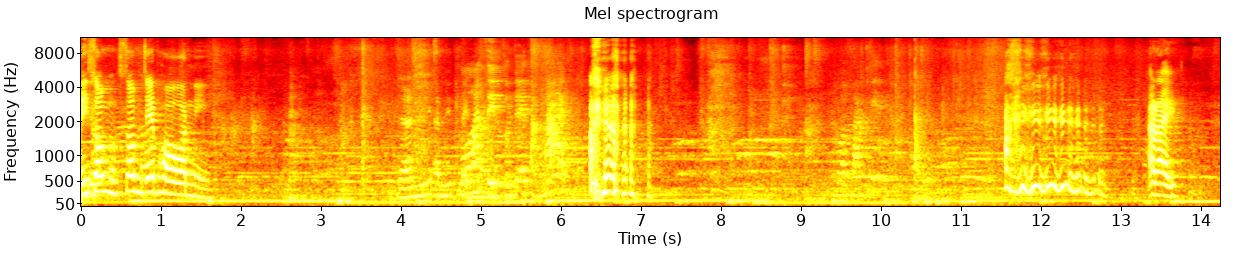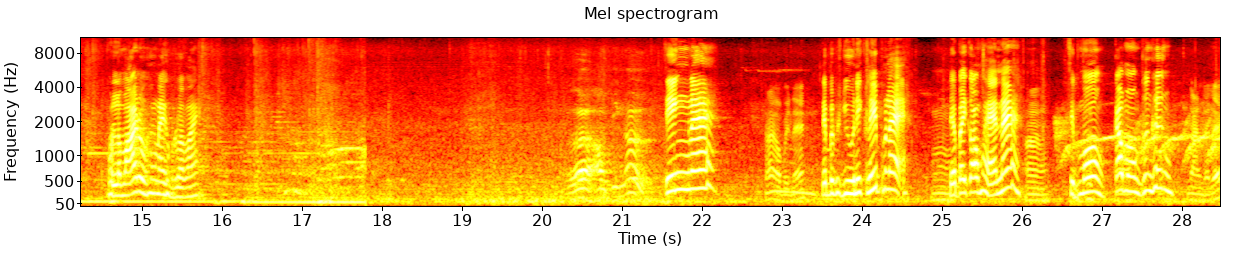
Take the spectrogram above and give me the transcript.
นี่ส้มส้มเจ๊พรนี่เดี๋ยวอันนี้อันนี้ต่งห้าสิบสนใจสั่งได้อะไร ผลไม้ดูข้างในผลไม้ เออเอาจริงเออจริงเลยให้เอาไปไหนเดี๋ยวไปอยู่ในคลิปนั่นแหละเดี๋ยวไปกองแผนนะอ่าสิบโมงเก้าโมงครึ่งครึ่งงานกันเด้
